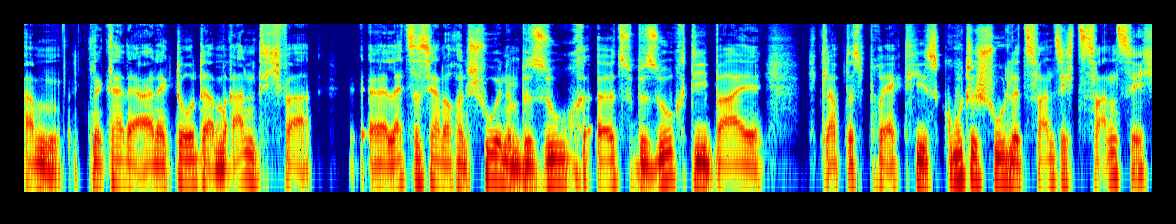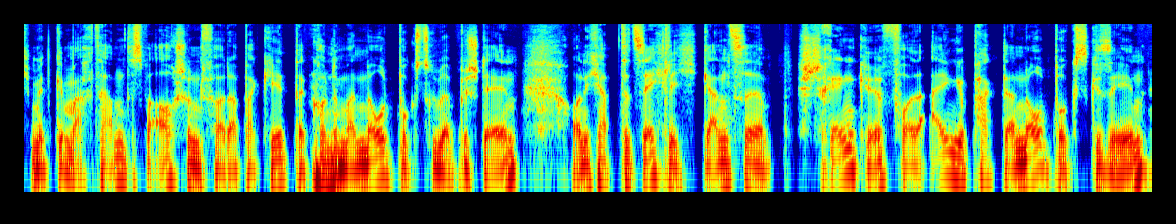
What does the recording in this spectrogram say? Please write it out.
ähm, eine kleine Anekdote am Rand, ich war äh, letztes Jahr noch in Schulen im Besuch, äh, zu Besuch, die bei, ich glaube, das Projekt hieß Gute Schule 2020 mitgemacht haben. Das war auch schon ein Förderpaket. Da konnte man Notebooks drüber bestellen. Und ich habe tatsächlich ganze Schränke voll eingepackter Notebooks gesehen,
